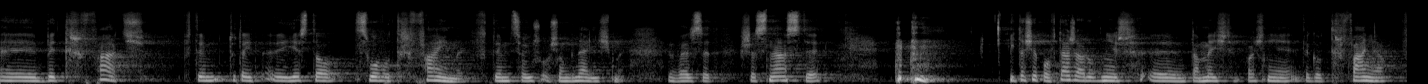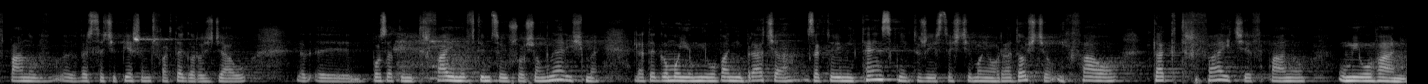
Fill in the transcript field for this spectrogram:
y, by trwać w tym, tutaj y, jest to słowo trwajmy w tym, co już osiągnęliśmy. Werset 16. I to się powtarza również, y, ta myśl właśnie tego trwania w Panu w wersecie pierwszym, czwartego rozdziału. Y, poza tym trwajmy w tym, co już osiągnęliśmy. Dlatego moi umiłowani bracia, za którymi tęsknię, którzy jesteście moją radością i chwałą, tak trwajcie w Panu umiłowani.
